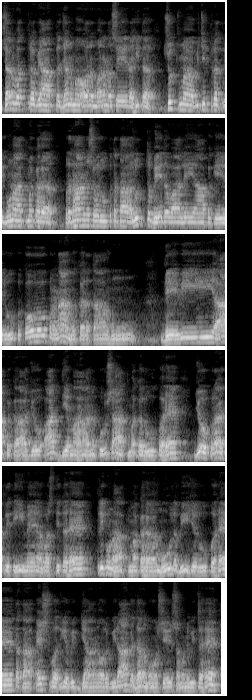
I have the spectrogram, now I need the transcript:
सर्वत्र व्याप्त जन्म और मरण से रहित सूक्ष्म विचित्र त्रिगुणात्मक प्रधान स्वरूप तथा अलुप्त भेद वाले आपके रूप को प्रणाम करता हूँ। देवी, आपका जो आद्य महान पुरुषात्मक रूप है, जो प्रकृति में अवस्थित है, त्रिगुणात्मक मूल बीज रूप है, तथा ऐश्वर्य विज्ञान और विराग धर्मों से समन्वित है,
